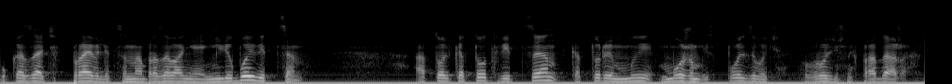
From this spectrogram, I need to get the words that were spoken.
указать в правиле ценообразования не любой вид цен, а только тот вид цен, который мы можем использовать в розничных продажах.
